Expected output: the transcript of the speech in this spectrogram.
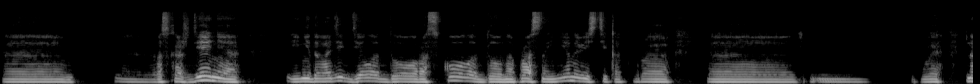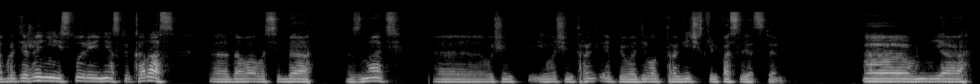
э, э, расхождения и не доводить дело до раскола, до напрасной ненависти, которая э, на протяжении истории несколько раз э, давала себя знать э, очень, и очень приводила к трагическим последствиям. Э, Я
